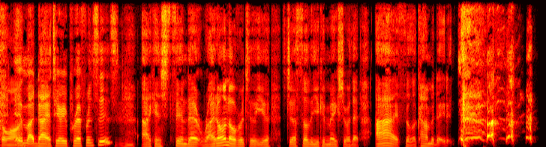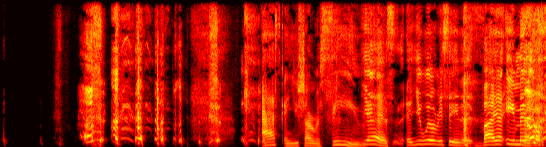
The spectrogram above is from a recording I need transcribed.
Go on in my dietary preferences. Mhm. I can send that right on over to you just so that you can make sure that I feel accommodated. Ask and you shall receive. yes, you will receive it via email.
